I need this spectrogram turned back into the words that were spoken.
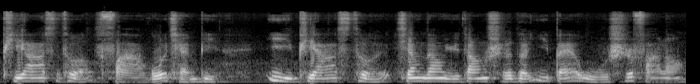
皮阿斯特，法国钱币，一皮阿斯特相当于当时的一百五十法郎。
